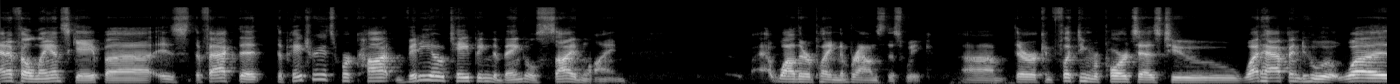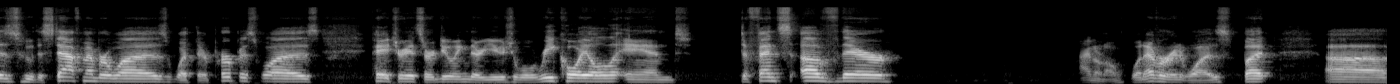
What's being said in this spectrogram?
NFL landscape uh, is the fact that the Patriots were caught videotaping the Bengals sideline while they were playing the Browns this week. Um, there are conflicting reports as to what happened, who it was, who the staff member was, what their purpose was. Patriots are doing their usual recoil and defense of their, I don't know, whatever it was. But uh,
